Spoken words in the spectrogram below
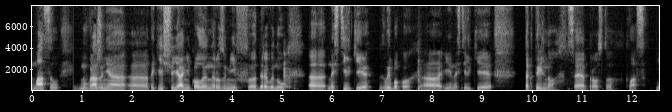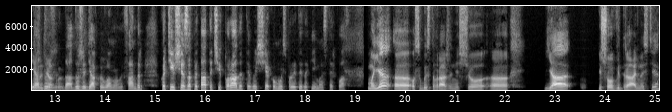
масел. Ну, враження е, такі, що я ніколи не розумів деревину настільки глибоко і настільки тактильно. Це просто клас. Я Дуже дуже, дякую. Да, дуже дякую вам, Олександр. Хотів ще запитати, чи порадите ви ще комусь пройти такий майстер-клас? Моє е, особисте враження, що е, я пішов від реальності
